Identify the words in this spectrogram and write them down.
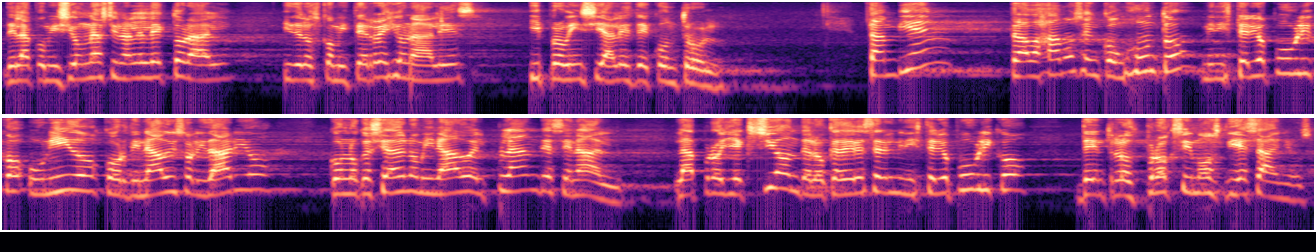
de la Comisión Nacional Electoral y de los comités regionales y provinciales de control. También trabajamos en conjunto, Ministerio Público unido, coordinado y solidario, con lo que se ha denominado el Plan Decenal, la proyección de lo que debe ser el Ministerio Público dentro de los próximos 10 años.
